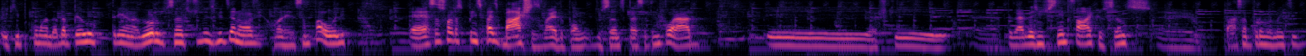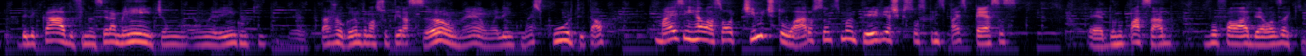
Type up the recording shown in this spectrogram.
equipe comandada pelo treinador do Santos de 2019, Jorge Sampaoli. É, essas foram as principais baixas vai, do, do Santos para essa temporada. E acho que apesar da gente sempre falar que o Santos é, passa por um momento delicado financeiramente, é um, é um elenco que é, tá jogando na superação, né? Um elenco mais curto e tal. Mas em relação ao time titular, o Santos manteve, acho que suas principais peças é, do ano passado. Vou falar delas aqui.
